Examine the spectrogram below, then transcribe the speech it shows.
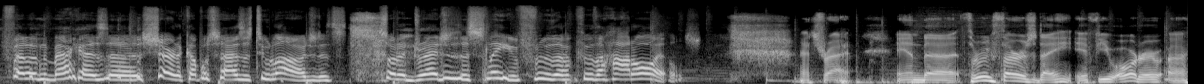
Fellow in the back has a shirt a couple sizes too large, and it's sort of dredges his sleeve through the through the hot oils. That's right. And uh, through Thursday, if you order a,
